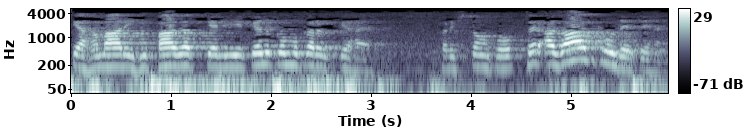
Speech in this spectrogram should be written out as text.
کہ ہماری حفاظت کے لیے کن کو مقرر کیا ہے؟ فرشتوں کو پھر آزاد کیوں دیتے ہیں؟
